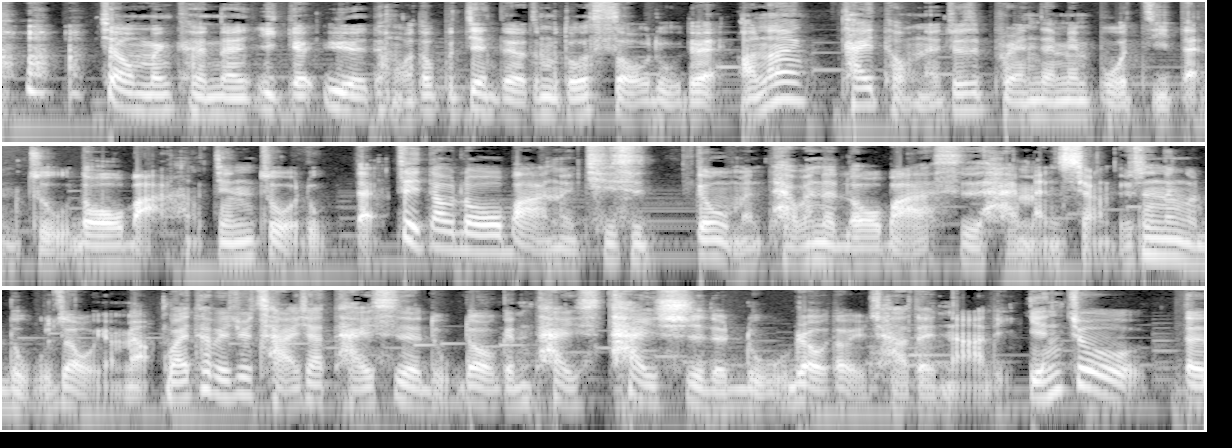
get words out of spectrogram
像我们可能一个月我都不见得有这么多收入，对。好，那开头呢就是 Pren 在那边剥鸡蛋煮 loba，今天做卤蛋。这道 loba 呢，其实。跟我们台湾的卤肉是还蛮像的，就是那个卤肉有没有？我还特别去查一下台式的卤肉跟泰泰式的卤肉到底差在哪里。研究的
